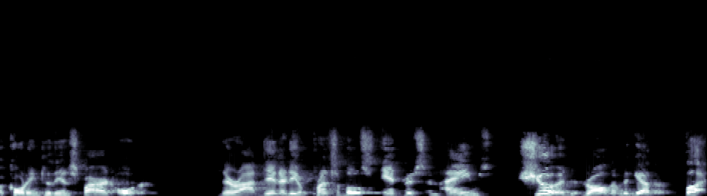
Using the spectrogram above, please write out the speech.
according to the inspired order. Their identity of principles, interests, and aims should draw them together, but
